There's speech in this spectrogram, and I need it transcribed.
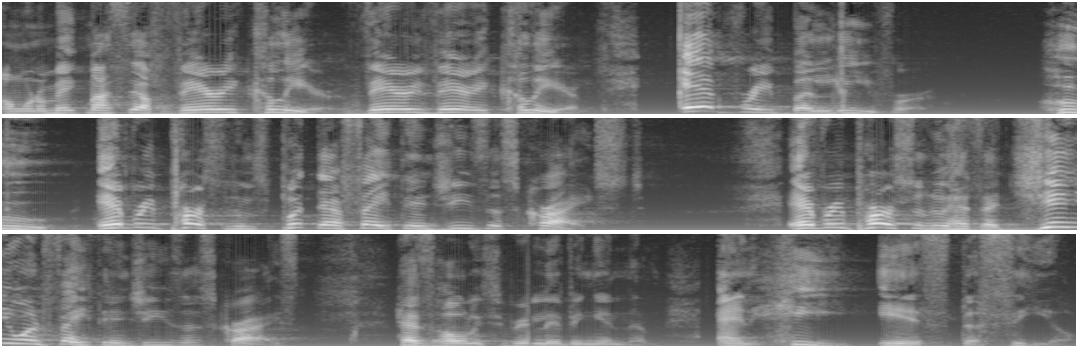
I want to make myself very clear, very, very clear. Every believer who, every person who's put their faith in Jesus Christ, every person who has a genuine faith in Jesus Christ has the Holy Spirit living in them. And He is the seal.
